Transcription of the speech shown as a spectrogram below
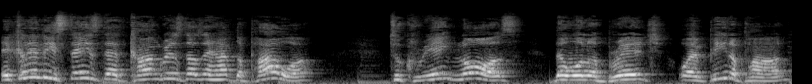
it clearly states that Congress doesn't have the power to create laws that will abridge or impede upon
